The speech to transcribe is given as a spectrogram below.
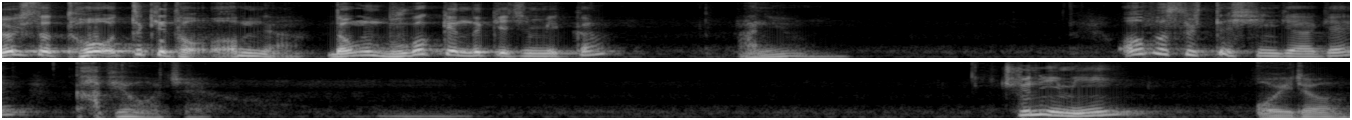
여기서 더 어떻게 더 없냐? 너무 무겁게 느껴집니까? 아니요. 업었을 때 신기하게 가벼워져요. 주님이 오히려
